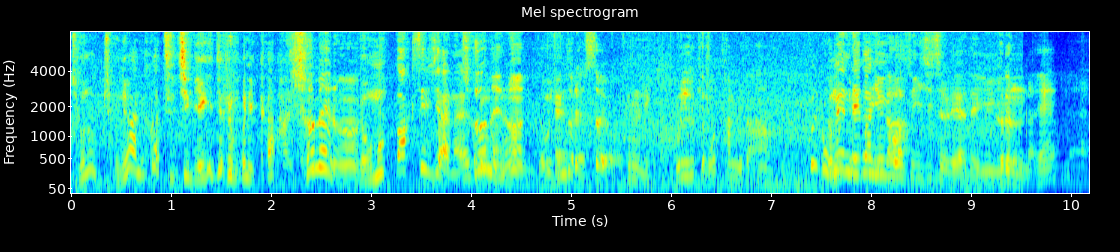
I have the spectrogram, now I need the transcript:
저는 전혀 아닐 것 같은 지금 얘기 들어보니까 아, 처음에는 너무 빡세지 않아요? 처음에는 그러면? 너무 네. 힘들었어요. 그러니까. 우리 이렇게 못합니다. 그러니까 왜 내가 여기 힘듭니다. 와서 이 짓을 해야 돼? 거 아니에요? 네.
